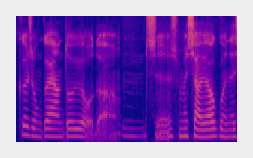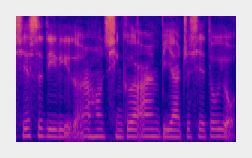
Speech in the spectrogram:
各种各样都有的，嗯，是什么小摇滚的、歇斯底里的，然后情歌、R&B 啊这些都有。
